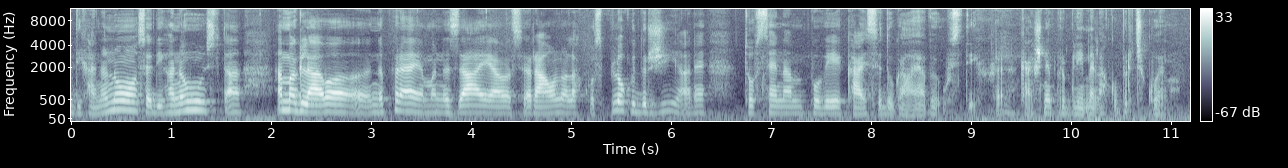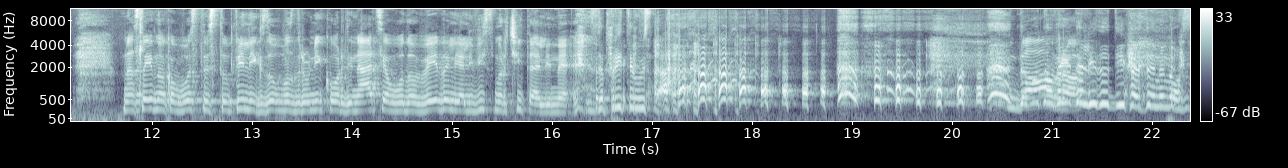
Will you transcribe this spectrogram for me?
diha na nos, diha na usta, ima glavo eh, naprej, ima nazaj, se ravno lahko sploh drži? To vse nam pove, kaj se dogaja v ustih, eh, kakšne probleme lahko pričakujemo. Naslednjo, ko boste stopili k zobozdravniku ordinacijo, bodo vedeli, ali vi smrčite ali ne. Zaprite usta. da bodo vedeli, da dihate na nos. Uh,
